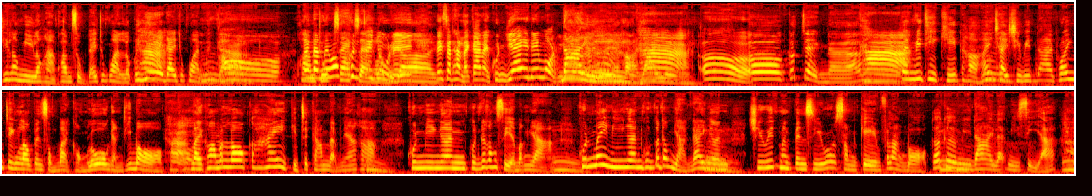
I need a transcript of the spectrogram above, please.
ที่เรามีเราหาความสุขได้ทุกวัน เราก็เย่ค่ะได้ทุกวันเหมือนกันค่ะเออความดังนั้นไม่ว่าทุกข์คุณแทรกจะอยู่แซงเราไม่ในได้ ในสถานการณ์ไหนคุณเย่ได้หมดได้เลยค่ะได้เลยค่ะเออ เออก็เจ๋งนะ ค่ะเป็นวิธีคิดค่ะ ให้ใช้ชีวิตได้ เพราะจริงๆ เราเป็นสมบัติของโลกอย่างที่บอกค่ะหมายความว่าโลกก็ให้กิจกรรมแบบเนี้ยค่ะอืมคุณมีเงินคุณก็ต้องเสียบางอย่างอืมคุณไม่มีเงินคุณก็ต้องอยากได้เงินอืมชีวิตมันเป็น zero sum game ฝรั่งบอกก็คืออมีได้และมีเสียค่ะ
